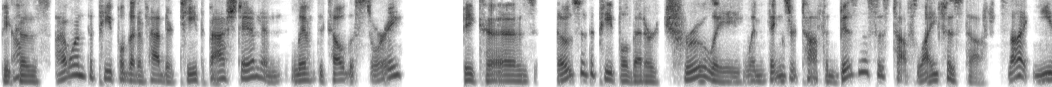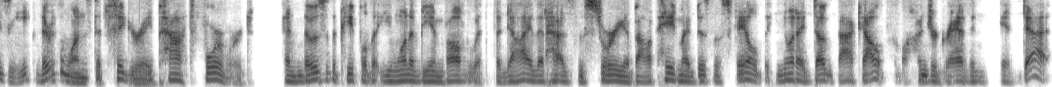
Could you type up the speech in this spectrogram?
because oh. I want the people that have had their teeth bashed in and live to tell the story because those are the people that are truly, when things are tough and business is tough, life is tough, it's not easy. They're the ones that figure a path forward. And those are the people that you want to be involved with. The guy that has the story about, hey, my business failed, but you know what? I dug back out from a hundred grand in, in debt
